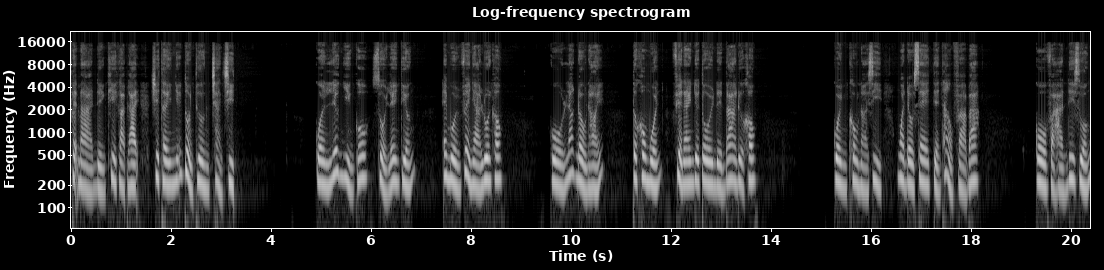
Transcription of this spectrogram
Vậy mà đến khi gặp lại chỉ thấy những tổn thương chẳng chịt. Quân liếc nhìn cô rồi lên tiếng. Em muốn về nhà luôn không? Cô lắc đầu nói. Tôi không muốn, phiền anh đưa tôi đến ba được không? Quỳnh không nói gì, ngoài đầu xe tiến thẳng vào ba. Cô và hắn đi xuống,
